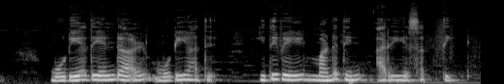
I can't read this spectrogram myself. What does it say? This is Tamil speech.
முடியாது என்றால் முடியாது. இதுவே மனதின் அரிய சக்தி.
